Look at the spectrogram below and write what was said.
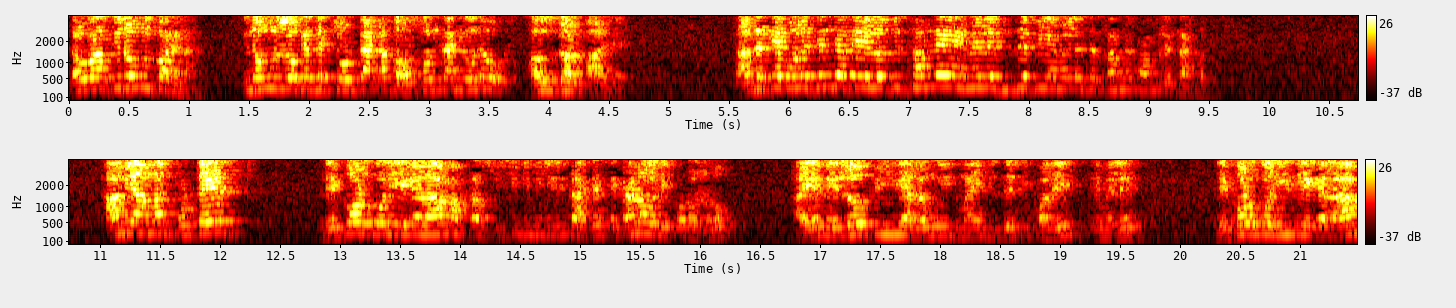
কারণ ওরা তৃণমূল করে না। তৃণমূল লোকেদের চোর ডাকা ধর্ষণকারী হলেও হাউস গার্ড পাওয়া যায়। তাদেরকে বলেছেন যাতে এলওপির সামনে এমএলএ, বিজেপি এমএলএ দের সামনে কমপ্লেন না করে। আমি আমার প্রোটেস্ট রেকর্ড করিয়ে গেলাম, আপনার সিসিটিভি যদি থাকে, সেখানেও রেকর্ড হলো। I am LOP along with my BJP colleagues MLA record করিয়ে দিয়ে গেলাম।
